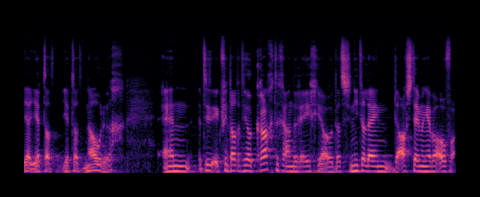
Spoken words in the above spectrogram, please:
ja, je, hebt dat, je hebt dat nodig. En het is, ik vind dat het heel krachtig aan de regio dat ze niet alleen de afstemming hebben over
